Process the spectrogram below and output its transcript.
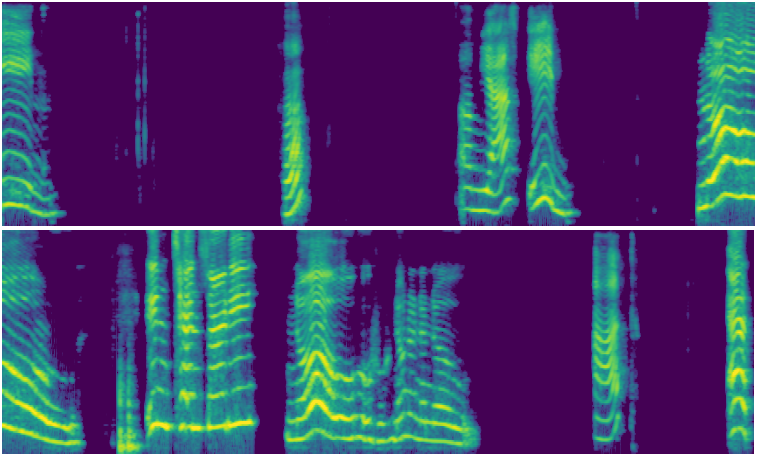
In. Huh? Um, yes, in. No. In 10.30? No. No, no, no, no. At. At.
